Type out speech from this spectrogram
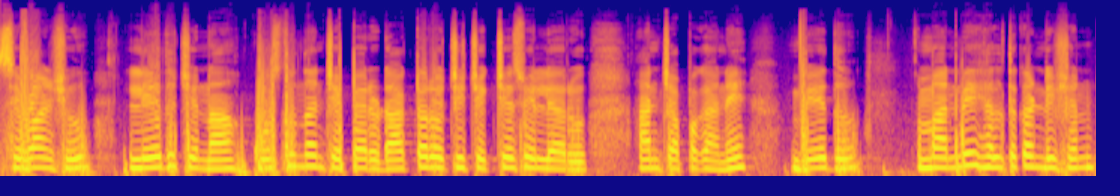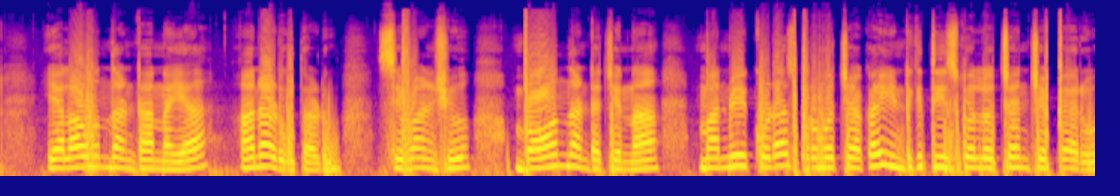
శివాంశు లేదు చిన్న వస్తుందని చెప్పారు. డాక్టర్ వచ్చి చెక్ చేసి వెళ్ళారు అని చెప్పగానే వేదు మన్వి హెల్త్ కండిషన్ ఎలా ఉందంట అన్నయ్య అని అడుగుతాడు. శివాంశు బాగుందంట చిన్న మన్వి కూడా స్పృహ వచ్చాక ఇంటికి తీసుకెళ్ళొచ్చు అని చెప్పారు.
